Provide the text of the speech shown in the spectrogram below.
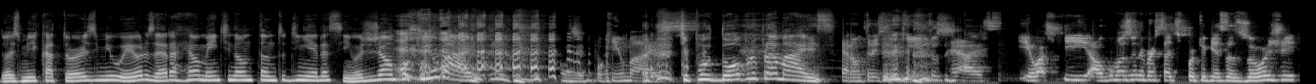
2014, mil euros era realmente não tanto dinheiro assim. Hoje já é um pouquinho mais. Um pouquinho mais. tipo, o dobro pra mais. Eram 3.500 reais. E eu acho que algumas universidades portuguesas hoje,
